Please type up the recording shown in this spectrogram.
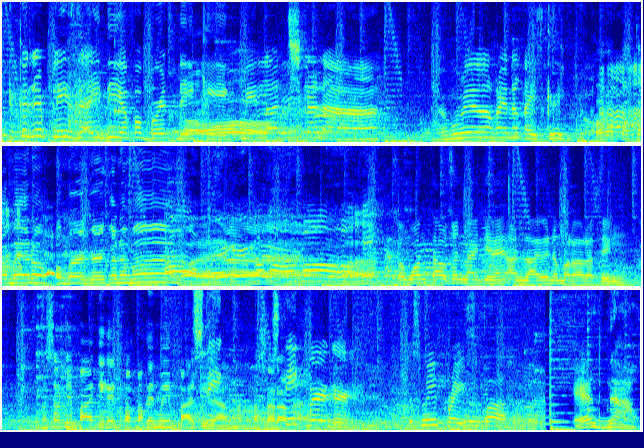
It could replace the idea of a birthday cake. May lunch ka na. Bumili na lang kayo ng ice cream. Para pagka meron, pa-burger ka naman. Oh, burger pa ka mo. Sa 1,099, ang layo na mararating. Masarap yung patty, kahit papakin mo yung patty Steak. lang. Masarap. Steak burger. Tapos may fries pa. And now,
